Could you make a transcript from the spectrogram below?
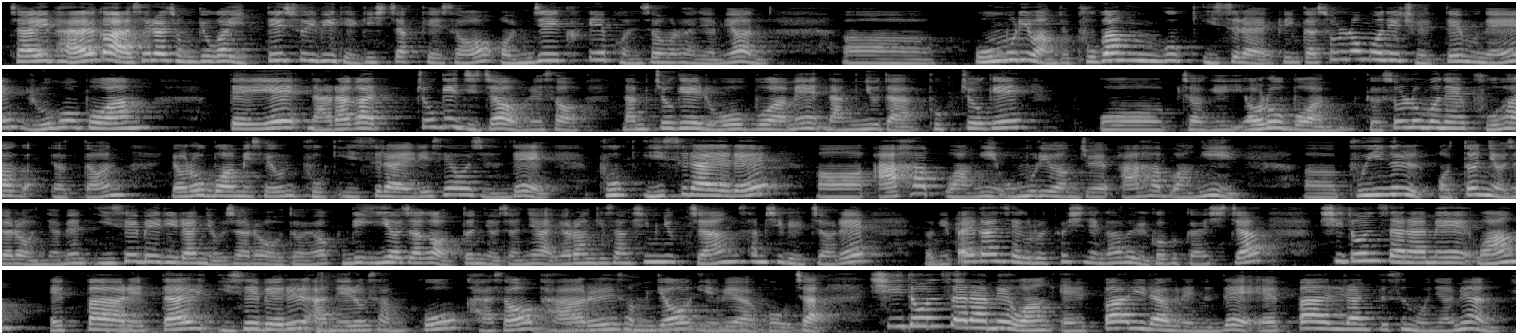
자, 이 바알과 아세라 종교가 이때 수입이 되기 시작해서 언제 크게 번성을 하냐면 어, 오므리 왕조, 북왕국 이스라엘, 그러니까 솔로몬의 죄 때문에 르호보암 때에 나라가 쪼개지죠. 그래서 남쪽에 르호보암의 남유다, 북쪽에 어, 저기 여로보암, 그 솔로몬의 부하였던 여로보암이 세운 북이스라엘이 세워지는데 북이스라엘의 어, 아합 왕이 오므리 왕조의 아합 왕이 어, 부인을 어떤 여자를 얻냐면 이세벨이란 여자를 얻어요. 근데 이 여자가 어떤 여자냐? 열왕기상 16장 31절에 여기 빨간색으로 표시된 거 한번 읽어볼까요? 시작. 시돈 사람의 왕 엣바알의 딸 이세벨을 아내로 삼고 가서 바알을 섬겨 예배하고 자 시돈 사람의 왕 엣바알이라 그랬는데 엣바알이란 뜻은 뭐냐면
